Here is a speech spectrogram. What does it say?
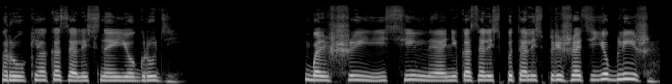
руки оказались на ее груди. Большие и сильные, они, казались, пытались прижать ее ближе.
